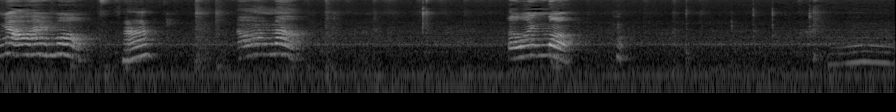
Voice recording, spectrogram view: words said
No, I want more. Ha? I want more. I want more. Mm,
